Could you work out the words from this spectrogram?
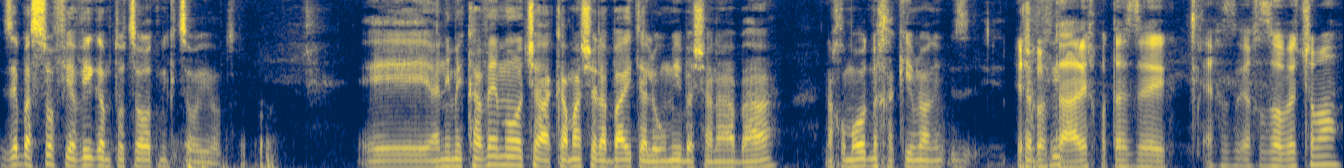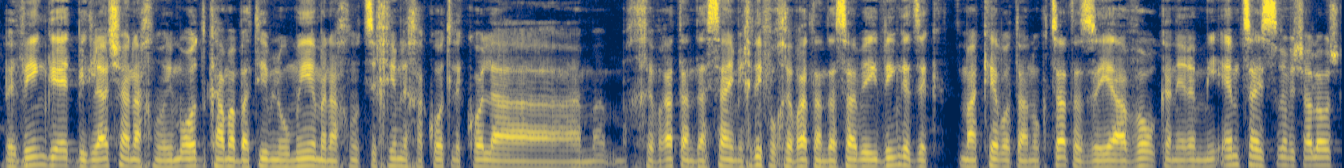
זה בסוף יביא גם תוצאות מקצועיות. אה, אני מקווה מאוד שההקמה של הבית הלאומי בשנה הבאה, אנחנו מאוד מחכים לו. יש כבר תהליך מתי זה, איך זה, איך זה עובד שם? בווינגייט, בגלל שאנחנו עם עוד כמה בתים לאומיים, אנחנו צריכים לחכות לכל החברת הנדסה, אם החליפו חברת הנדסה בווינגייט, זה מעכב אותנו קצת, אז זה יעבור כנראה מאמצע 23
